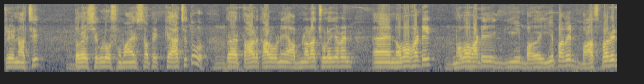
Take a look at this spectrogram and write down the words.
ট্রেন আছে। তবে সেগুলো সময়ের সাপেক্ষে আছে তো তার কারণে আপনারা চলে যাবেন আহ, নবাবহাটে। নবাবহাটে গিয়ে ইয়ে পাবেন বাস পাবেন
